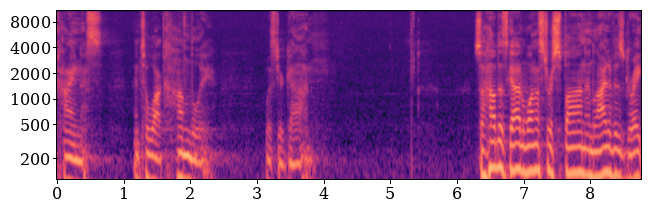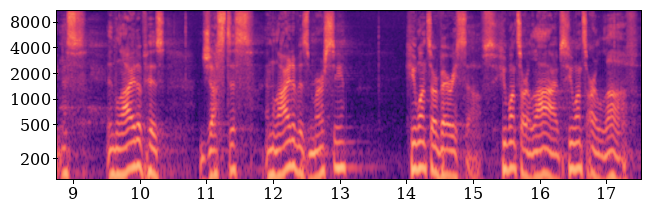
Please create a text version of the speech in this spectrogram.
kindness, and to walk humbly with your God. So, how does God want us to respond in light of his greatness, in light of his justice, in light of his mercy? He wants our very selves, he wants our lives, he wants our love.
